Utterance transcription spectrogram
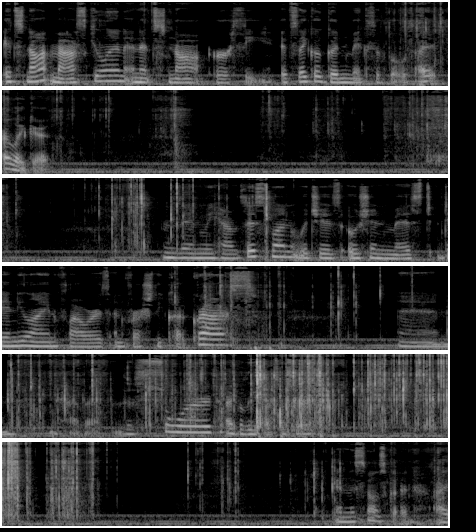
it's not masculine and it's not earthy. It's like a good mix of both. I, I like it. And then we have this one, which is Ocean Mist, Dandelion Flowers, and Freshly Cut Grass. And we have the sword. I believe that's a sword. And this smells good. I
